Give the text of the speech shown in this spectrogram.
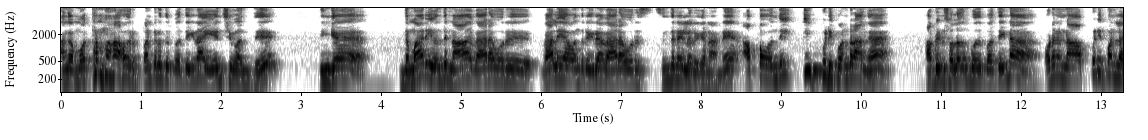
அங்கே மொத்தமாக அவர் பண்ணுறது பார்த்தீங்கன்னா ஏஞ்சி வந்து இங்கே இந்த மாதிரி வந்து நான் வேற ஒரு வேலையாக வந்திருக்கிறேன் வேற ஒரு சிந்தனையில் இருக்கேன் நான். அப்போ வந்து இப்படி பண்ணுறாங்க அப்படின்னு சொல்லும் போது பார்த்தீங்கன்னா உடனே நான் அப்படி பண்ணல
